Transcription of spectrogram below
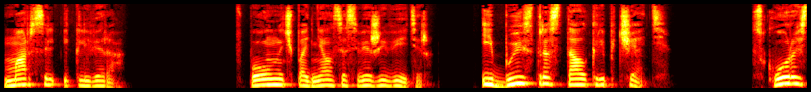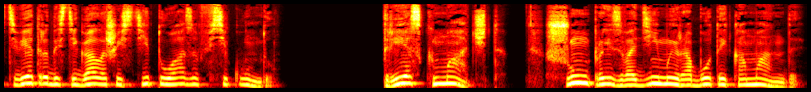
Марсель и Клевера. В полночь поднялся свежий ветер и быстро стал крепчать. Скорость ветра достигала шести туазов в секунду. Треск мачт, шум, производимый работой команды,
